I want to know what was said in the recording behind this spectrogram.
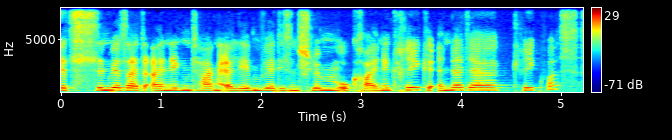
Jetzt sind wir seit einigen Tagen, erleben wir diesen schlimmen Ukraine-Krieg. Ändert der Krieg was?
